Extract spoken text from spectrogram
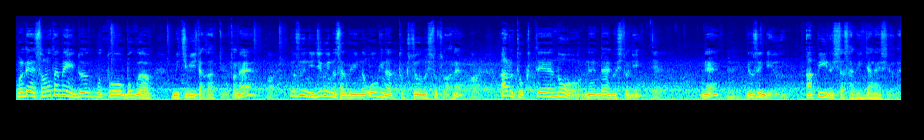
これでそのためにどういうことを僕が導いたかっていうとね、要するにジブリの作品の大きな特徴の一つはね、ある特定の年代の人に、えね要するにアピールした作品じゃないですよね、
